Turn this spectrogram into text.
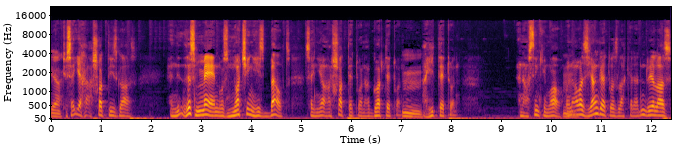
Yeah. to say, yeah, I shot these guys. And th- this man was notching his belt, saying, Yeah, I shot that one, I got that one, hmm. I hit that one. And I was thinking, wow, when hmm. I was younger, it was like that. I didn't realize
